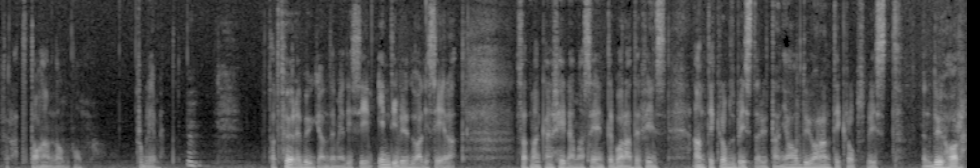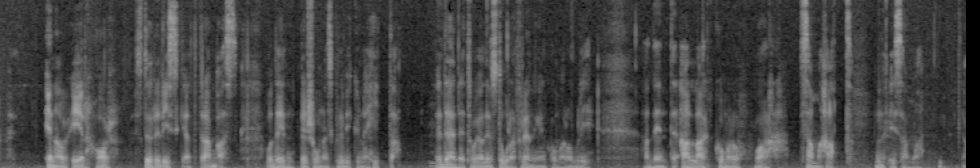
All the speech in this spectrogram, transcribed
för att ta hand om, om problemet. Mm. Så att förebyggande medicin individualiserat. Så att man kan skilja, man ser inte bara att det finns antikroppsbrister utan ja, du har antikroppsbrist, men du har, en av er har större risk att drabbas och den personen skulle vi kunna hitta. Det är där det tror jag den stora förändringen kommer att bli. Att det inte alla kommer att vara samma hatt i samma... Ja.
